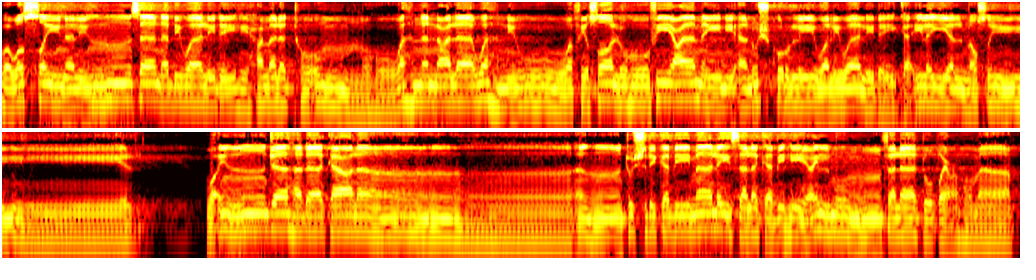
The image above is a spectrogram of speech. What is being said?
ووصينا الإنسان بوالديه حملته أمه وهنا على وهن وفصاله في عامين أن اشكر لي ولوالديك إلي المصير. وإن جاهداك على أن تشرك بي ما ليس لك به علم فلا تطعهما.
